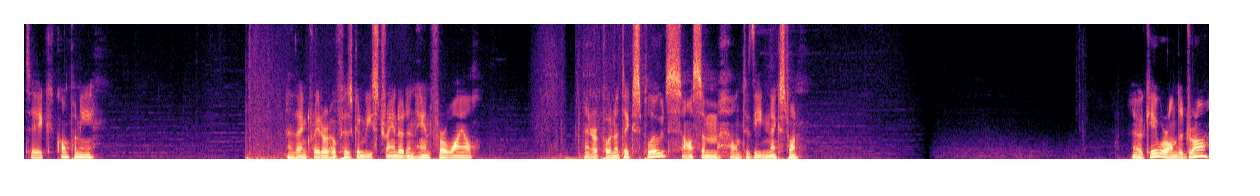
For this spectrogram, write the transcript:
Take Company. And then Craterhoof is going to be stranded in hand for a while. And our opponent explodes. Awesome. On to the next one. Okay, we're on the draw.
